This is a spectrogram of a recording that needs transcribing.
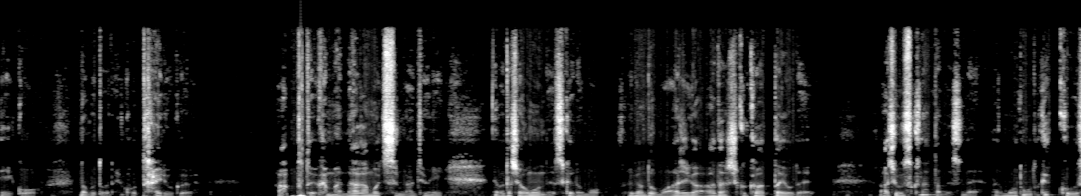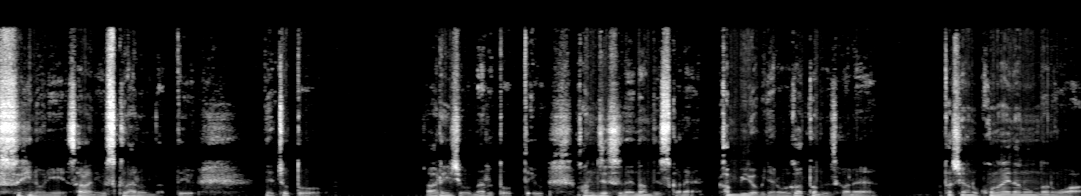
に、こう、飲むとね、こう、体力アップというか、まあ、長持ちするなんていうふうに、ね、私は思うんですけども、それがどうも味が新しく変わったようで、味薄くなったんですね。もともと結構薄いのに、さらに薄くなるんだっていう、ね、ちょっと、あれ以上になるとっていう感じですね。何ですかね。甘味料みたいなのが変わったんですかね。私、あの、この間飲んだのは、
